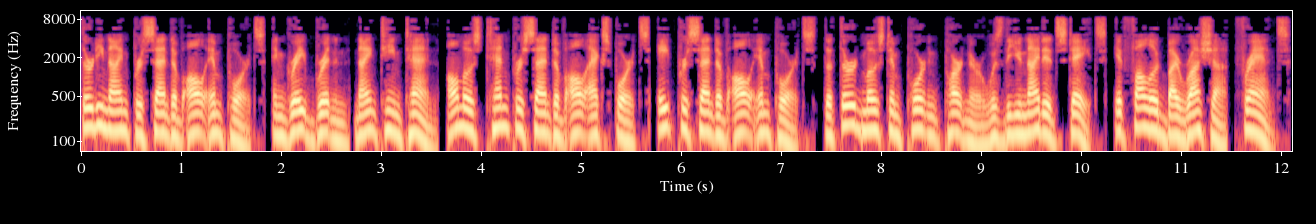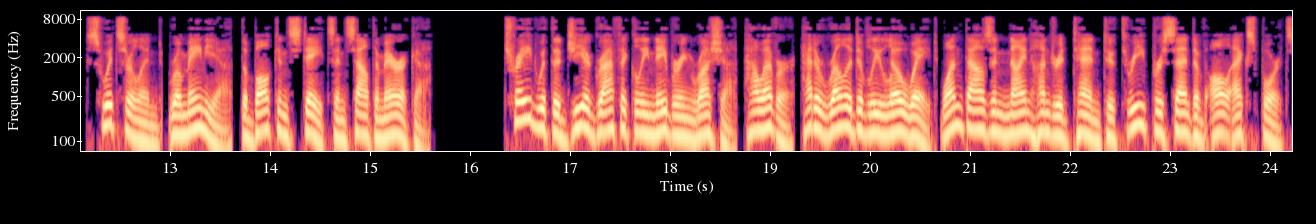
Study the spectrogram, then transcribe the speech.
39% of all imports, and Great Britain 1910, almost 10% of all exports, 8% of all imports. The third most important partner was the United States, it followed by Russia, France, Switzerland, Romania, the Balkan states and South America. Trade with the geographically neighboring Russia, however, had a relatively low weight 1,910 to 3% of all exports,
